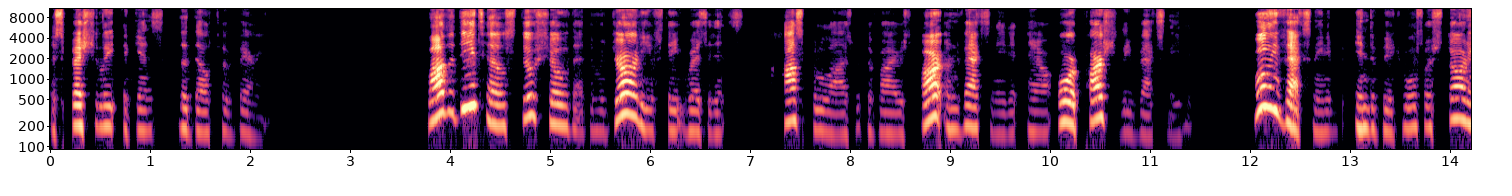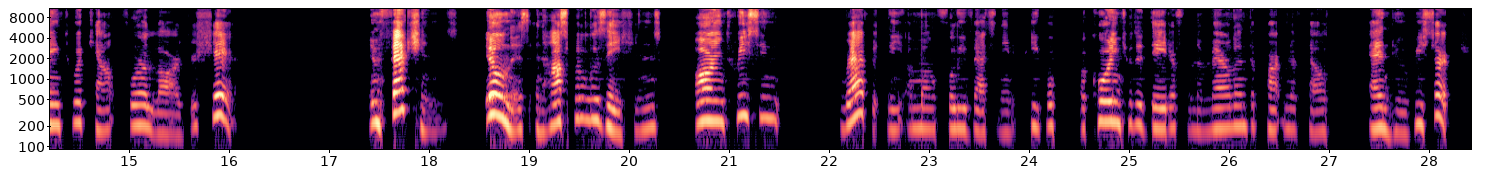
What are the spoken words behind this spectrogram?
especially against the Delta variant. While the details still show that the majority of state residents hospitalized with the virus are unvaccinated or partially vaccinated, fully vaccinated individuals are starting to account for a larger share. Infections, illness, and hospitalizations are increasing rapidly among fully vaccinated people, according to the data from the Maryland Department of Health and New Research.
